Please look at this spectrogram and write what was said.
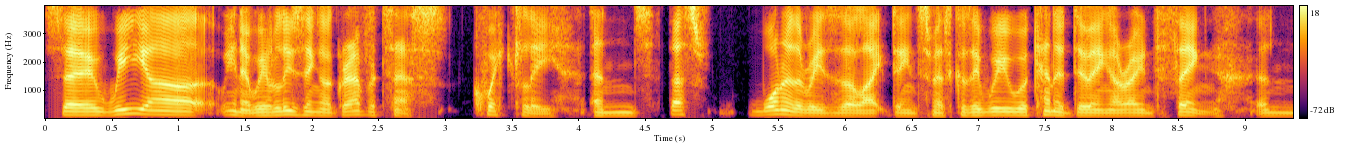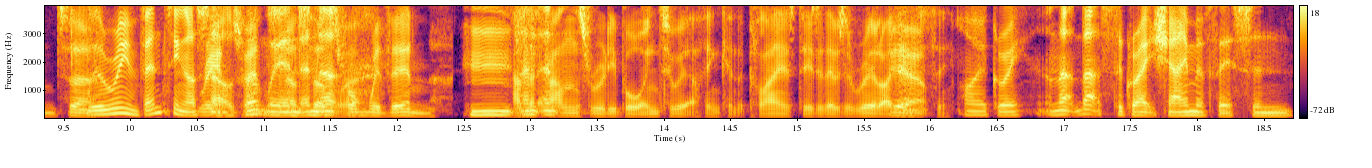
So we are, you know, we're losing our gravitas quickly. And that's one of the reasons I like Dean Smith because we were kind of doing our own thing and uh, we were reinventing ourselves, weren't we? reinventing And- and that- from within. Mm, And, the fans really bought into it, I think, and the players did. There was a real identity. I agree, and that that's the great shame of this. And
